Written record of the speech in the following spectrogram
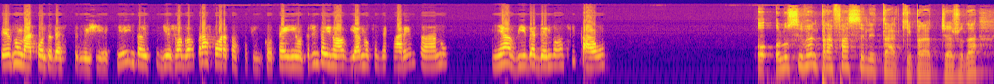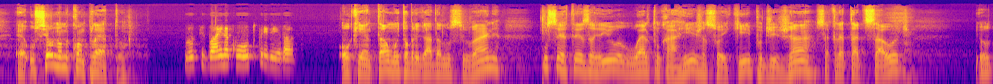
vocês não dão conta dessa cirurgia aqui, então eles podiam jogar para fora com essa filha, que eu tenho 39 anos, vou fazer 40 anos, minha vida é dentro do hospital. Ô, ô Lucivane, para facilitar aqui, para te ajudar, é, o seu nome completo? Lucivânia Couto Pereira. Ok, então, muito obrigado a Lucivane. Com certeza aí o Wellington Carrija, a sua equipe, o Dijan, o secretário de saúde, eu,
